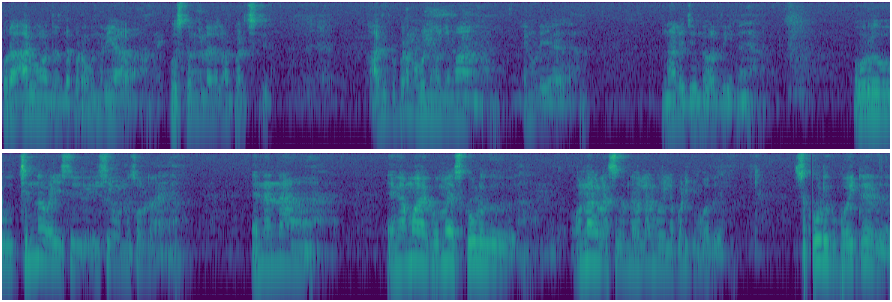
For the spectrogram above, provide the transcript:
ஒரு ஆர்வம் வந்ததுக்கப்புறம் நிறையா புஸ்தகங்கள் அதெல்லாம் படிச்சுட்டு அதுக்கப்புறம் கொஞ்சம் கொஞ்சமாக என்னுடைய நாலேஜ் வந்து வளர்த்துக்கிட்டேன் ஒரு சின்ன வயசு விஷயம் ஒன்று சொல்கிறேன் என்னென்னா எங்கள் அம்மா எப்போவுமே ஸ்கூலுக்கு ஒன்றாம் கிளாஸ் அந்த வெள்ளாங்கோயிலில் படிக்கும்போது ஸ்கூலுக்கு போயிட்டு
